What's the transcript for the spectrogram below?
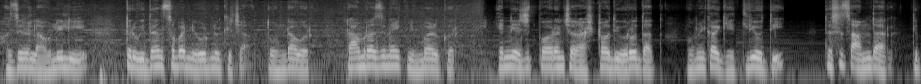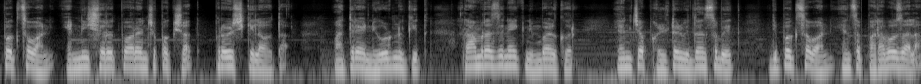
हजेरी लावलेली आहे तर विधानसभा निवडणुकीच्या तोंडावर रामराजे नाईक निंबाळकर यांनी अजित पवारांच्या राष्ट्रवादी विरोधात भूमिका घेतली होती. तसेच आमदार दीपक चव्हाण यांनी शरद पवारांच्या पक्षात प्रवेश केला होता. मात्र या निवडणुकीत रामराजे नाईक निंबाळकर यांच्या फलटण विधानसभेत दीपक चव्हाण यांचा पराभव झाला.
